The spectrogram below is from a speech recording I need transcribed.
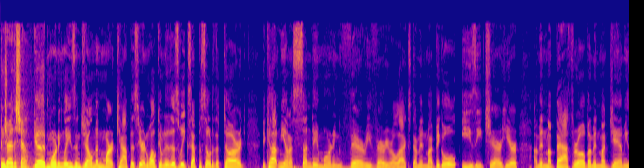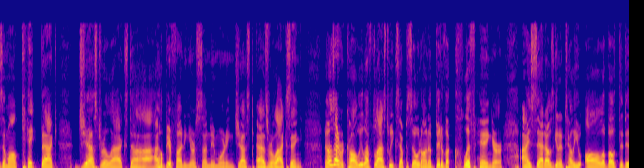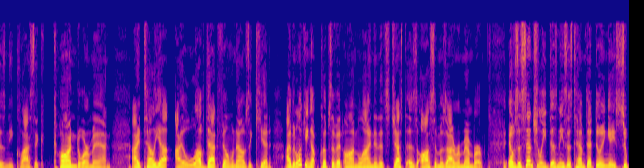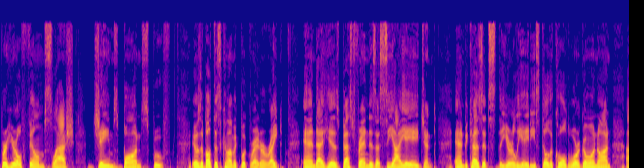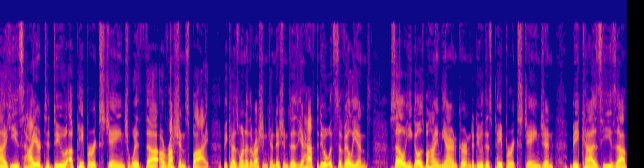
Enjoy the show. Good morning, ladies and gentlemen. Mark Kappas here, and welcome to this week's episode of The Targ. You caught me on a Sunday morning, very, very relaxed. I'm in my big old easy chair here. I'm in my bathrobe. I'm in my jammies. I'm all kicked back, just relaxed. Uh, I hope you're finding your Sunday morning just as relaxing. Now, as I recall, we left last week's episode on a bit of a cliffhanger. I said I was going to tell you all about the Disney classic Condor Man. I tell ya, I loved that film when I was a kid. I've been looking up clips of it online, and it's just as awesome as I remember. It was essentially Disney's attempt at doing a superhero film slash James Bond spoof. It was about this comic book writer, right? And uh, his best friend is a CIA agent. And because it's the early 80s, still the Cold War going on, uh, he's hired to do a paper exchange with uh, a Russian spy. Because one of the Russian conditions is you have to do it with civilians. So he goes behind the Iron Curtain to do this paper exchange, and because he's a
